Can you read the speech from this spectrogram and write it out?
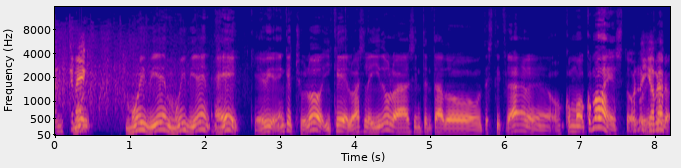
en Quebec. Muy, muy, bien, muy bien. ¡Eh! ¡Qué bien, qué chulo! ¿Y qué? ¿Lo has leído? ¿Lo has intentado descifrar? ¿Cómo, cómo va esto? Bueno, Porque, yo claro,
